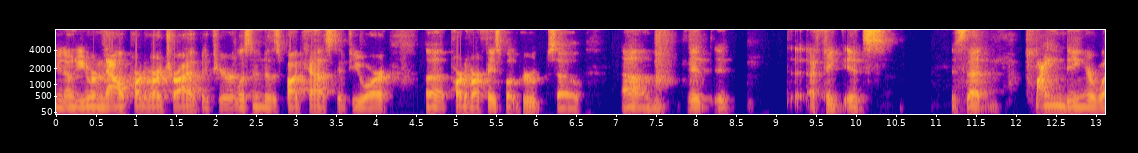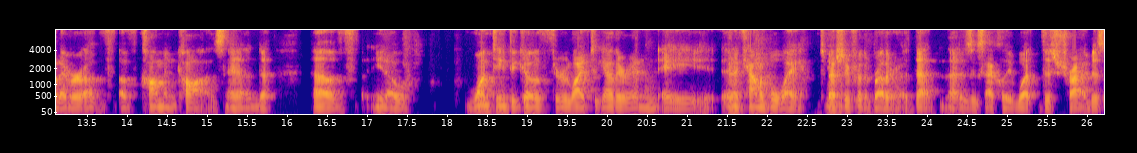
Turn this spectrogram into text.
You know, you are now part of our tribe. If you're listening to this podcast, if you are uh, part of our Facebook group, so um, it it I think it's it's that binding or whatever of of common cause and of you know wanting to go through life together in a an accountable way especially mm-hmm. for the brotherhood that that is exactly what this tribe is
